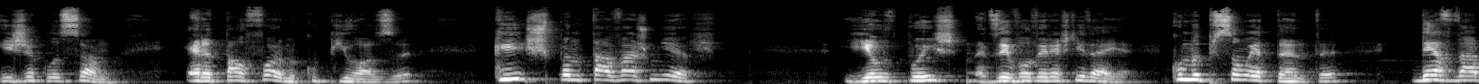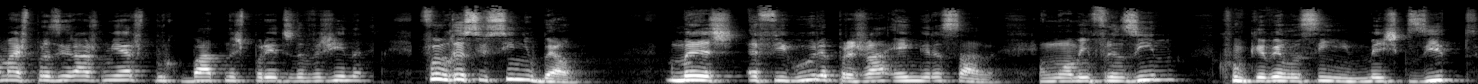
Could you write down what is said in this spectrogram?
ejaculação era de tal forma copiosa que espantava as mulheres. E ele depois a desenvolver esta ideia. Como a pressão é tanta, deve dar mais prazer às mulheres porque bate nas paredes da vagina. Foi um raciocínio belo. Mas a figura, para já, é engraçada. Um homem franzino, com cabelo assim meio esquisito,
